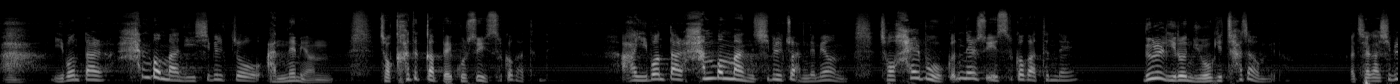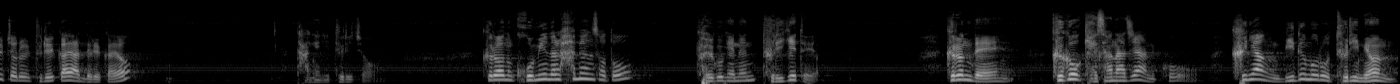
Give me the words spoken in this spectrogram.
아, 이번 달 한 번만 이 11조 안 내면 저 카드값 메꿀 수 있을 것 같은데. 아, 이번 달 한 번만 11조 안 내면 저 할부 끝낼 수 있을 것 같은데. 늘 이런 유혹이 찾아옵니다. 제가 11조를 드릴까요, 안 드릴까요? 당연히 드리죠. 그런 고민을 하면서도 결국에는 드리게 돼요. 그런데 그거 계산하지 않고 그냥 믿음으로 드리면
